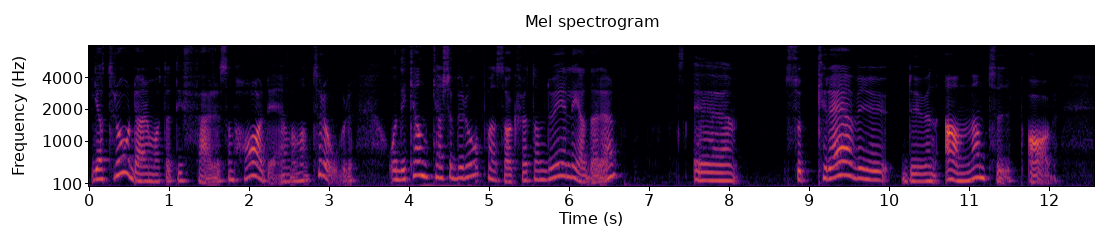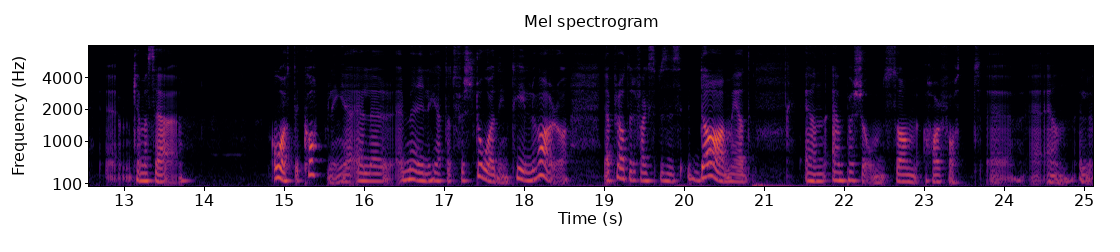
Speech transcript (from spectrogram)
jag tror däremot att det är färre som har det än vad man tror. Och det kan kanske bero på en sak. För att om du är ledare så kräver ju du en annan typ av, kan man säga, återkoppling eller möjlighet att förstå din tillvaro. Jag pratade faktiskt precis idag med en, en person som har fått, eh, en, eller,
